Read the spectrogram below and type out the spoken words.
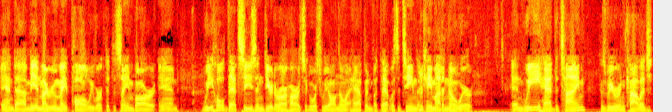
and uh, me and my roommate Paul, we worked at the same bar, and we hold that season dear to our hearts. Of course, we all know what happened, but that was a team that came out of nowhere, and we had the time because we were in college,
